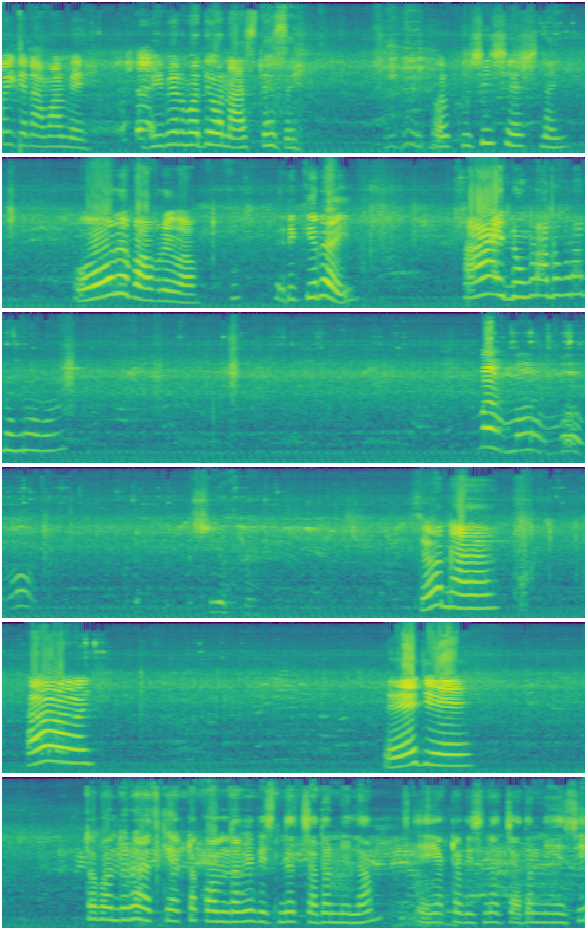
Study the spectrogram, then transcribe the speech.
ওই কেন আমার মেয়ে? ডিমের মধ্যে ও নাচতেছে। ওর খুশি শেষ নাই। ওরে বাপ রে বাপ। এটা কে রে আয়, নোংরা নোংরা নোংরা মা সোনা এই যে। তো বন্ধুরা, আজকে একটা কম দামে বিছনার চাদর নিলাম। এই একটা বিছনার চাদর নিয়েছি।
